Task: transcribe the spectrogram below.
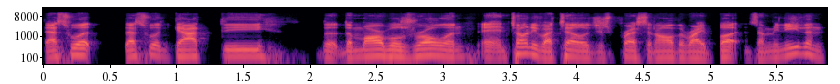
that's what that's what got the the, the marbles rolling. And Tony Vitello just pressing all the right buttons. I mean, even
